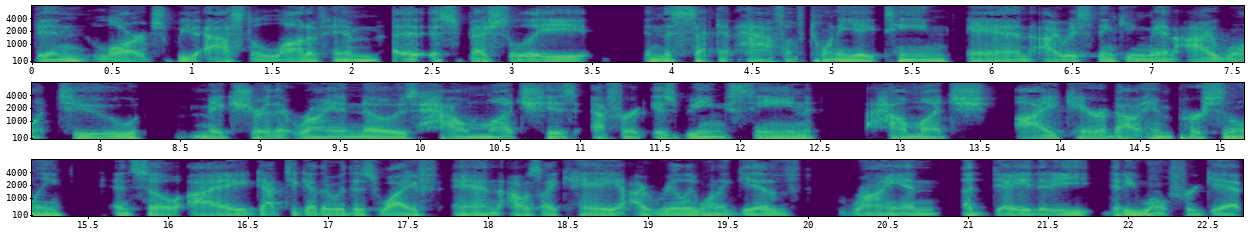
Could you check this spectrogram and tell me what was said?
been large. We've asked a lot of him, especially in the second half of 2018. And I was thinking, man, I want to make sure that Ryan knows how much his effort is being seen, how much I care about him personally. And so I got together with his wife and I was like, Hey, I really want to give Ryan a day that he that he won't forget.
